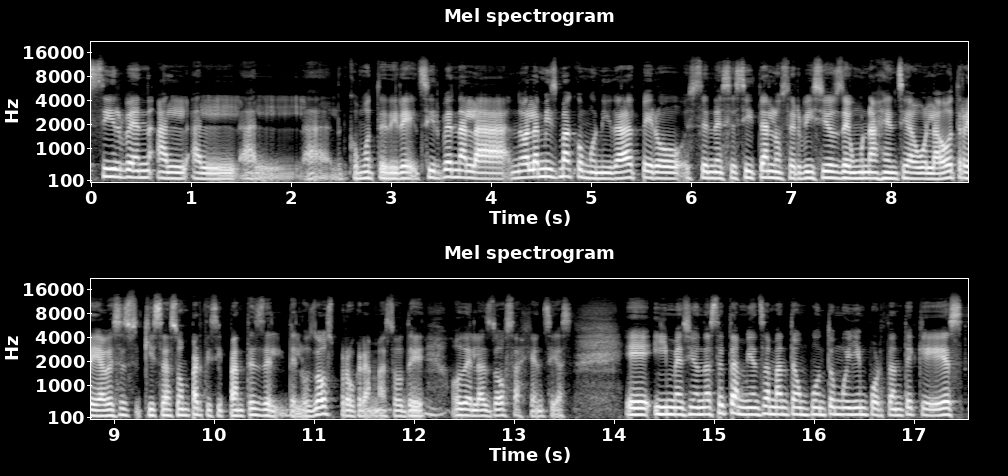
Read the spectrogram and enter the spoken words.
sirven al, al, al, ¿cómo te diré? Sirven a la, no a la misma comunidad, pero se necesitan los servicios de una agencia o la otra y a veces quizás son participantes de, de los dos programas o de, o de las dos agencias. y mencionaste también, Samantha, un punto muy importante que es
